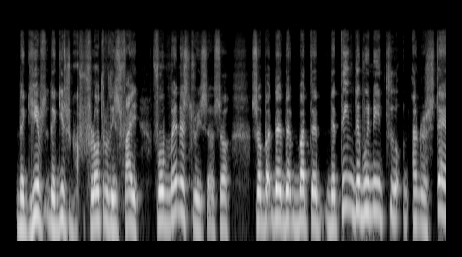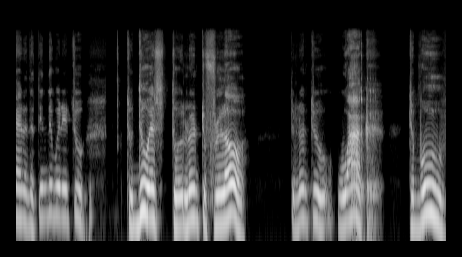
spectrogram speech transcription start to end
the gifts the gifts flow through these five full ministries. So so but the, the but the, the thing that we need to understand and the thing that we need to to do is to learn to flow, to learn to walk, to move.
